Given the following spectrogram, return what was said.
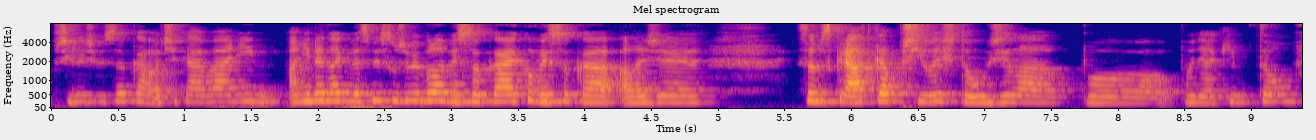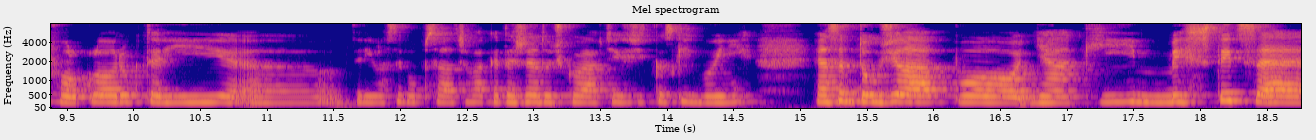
příliš vysoká očekávání, ani ne tak ve smyslu, že by byla vysoká jako vysoká, ale že jsem zkrátka příliš toužila po, po nějakým tom folkloru, který, eh, který vlastně popsala třeba Kateřina Točková v těch žítkovských bojních. Já jsem toužila po nějaký mystice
